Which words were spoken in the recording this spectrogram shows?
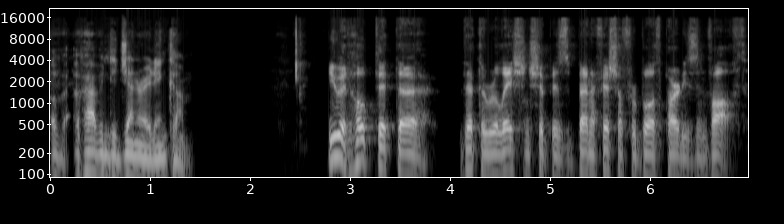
of, of having to generate income. You would hope that the that the relationship is beneficial for both parties involved.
